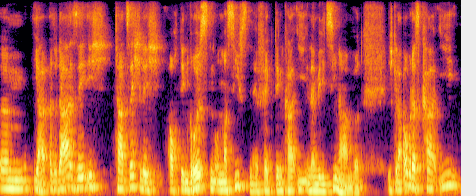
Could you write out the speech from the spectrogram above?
ähm, ja, also da sehe ich tatsächlich auch den größten und massivsten Effekt, den KI in der Medizin haben wird. Ich glaube, dass KI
